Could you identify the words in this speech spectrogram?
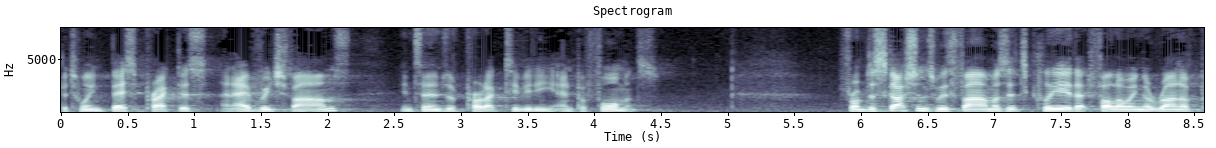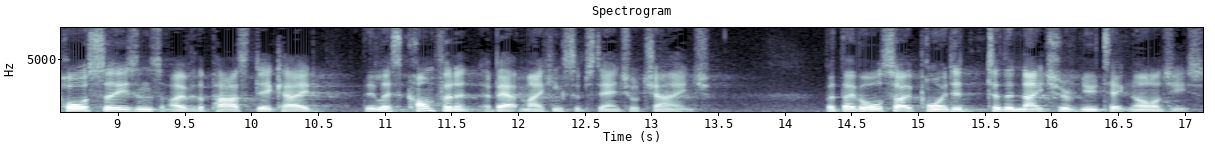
between best practice and average farms in terms of productivity and performance. From discussions with farmers, it's clear that following a run of poor seasons over the past decade, they're less confident about making substantial change. But they've also pointed to the nature of new technologies,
